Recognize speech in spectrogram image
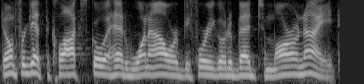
Don't forget the clocks go ahead one hour before you go to bed tomorrow night.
